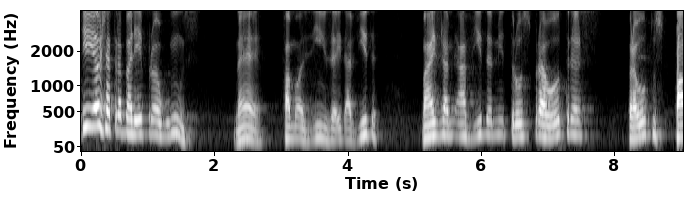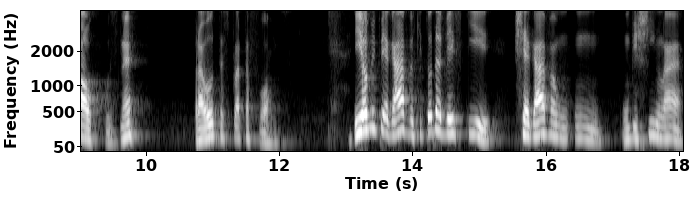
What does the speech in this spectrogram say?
E eu já trabalhei para alguns, né, famosinhos aí da vida, mas a, a vida me trouxe para outras, para outros palcos, né? para outras plataformas. E eu me pegava que toda vez que chegava um, um, um bichinho lá,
